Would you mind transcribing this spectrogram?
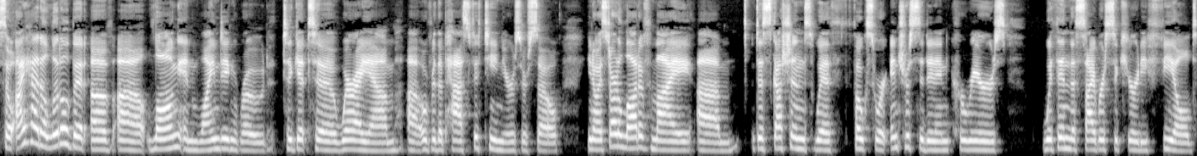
So I had a little bit of a long and winding road to get to where I am uh, over the past 15 years or so. You know, I start a lot of my um, discussions with folks who are interested in careers within the cybersecurity field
